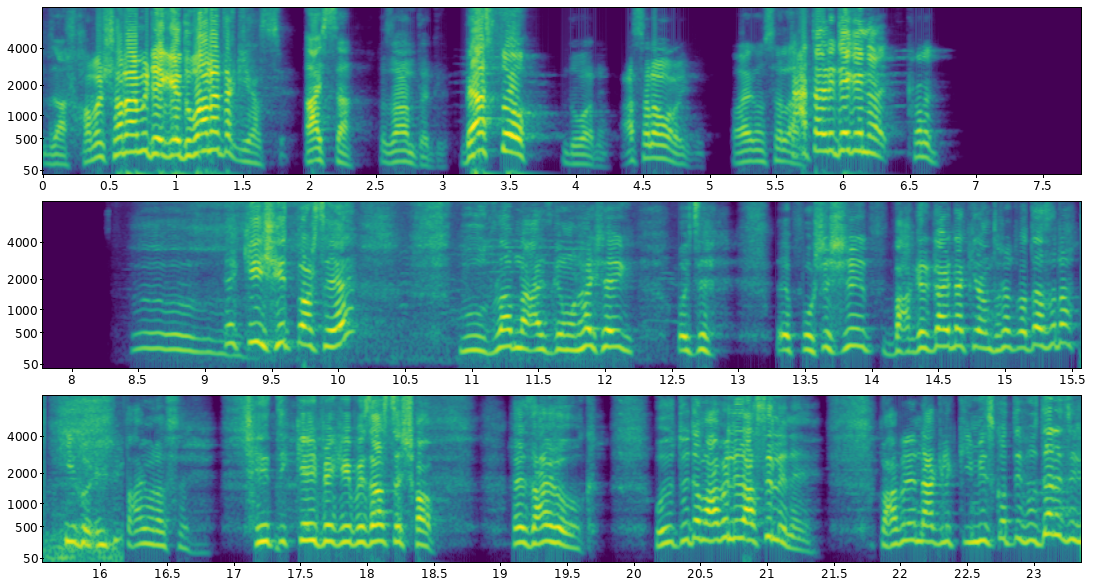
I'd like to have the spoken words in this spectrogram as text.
যা। সমস্যা আমি ডেকে দুবানে তা কি আছে? আচ্ছা। জানতে দি ব্যস্ত। দুবানে আসসালামু আলাইকুম। ওয়ালাইকুম সালাম তাড়াতাড়ি ডেকে নেয় চলেন এ কি শীত পড়ছে হ্যাঁ? বুঝলাম না আজকে মনে হয় সেই ওই যে বাঘের গায়ে না কিরম ধরনের কথা আছে না? কি করে তাই মনে আছে শীত কেঁপে কেঁপে যাচ্ছে সব। এ যাই হোক ওই তুই তো মাবিলে যাচ্ছিলি না। মাবিলে না গেলে কি মিস করতে বুঝতে পারছিস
